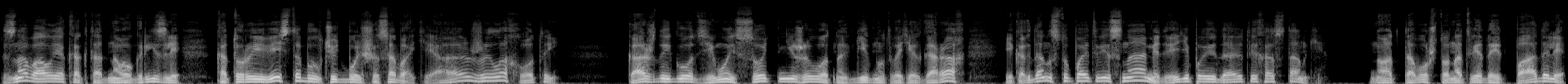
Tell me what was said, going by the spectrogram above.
знавал я как то одного гризли который весь то был чуть больше собаки а жил охотой каждый год зимой сотни животных гибнут в этих горах и когда наступает весна медведи поедают их останки но от того, что он отведает падали,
